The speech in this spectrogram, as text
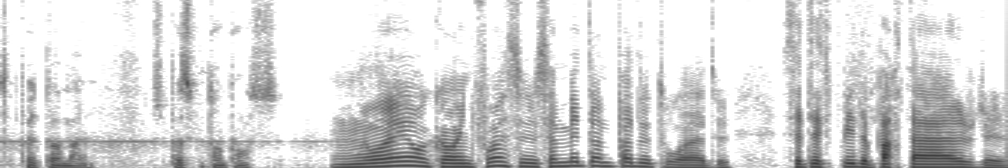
ça peut être pas mal. Je sais pas ce que t'en penses. Ouais, encore une fois, ça ne m'étonne pas de toi, de cet esprit de partage. de-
